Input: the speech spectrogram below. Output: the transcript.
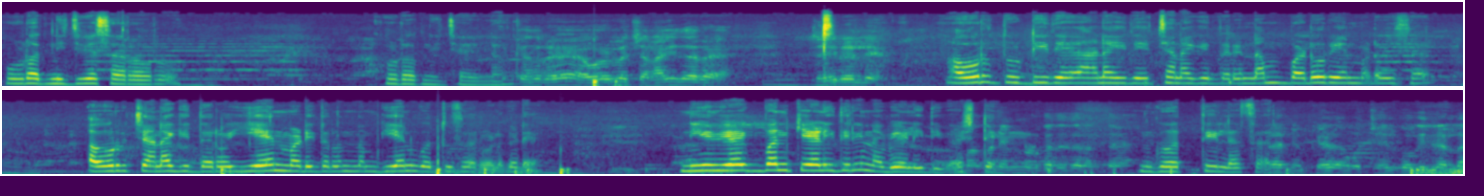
ಕೂಡೋದು ನಿಜವೇ ಸರ್ ಅವರು. ಕೂಡೋದು ನಿಜ ಇಲ್ಲ. ಅವರು ಯಾಕಂದ್ರೆ ಅವರೆಲ್ಲ ಚೆನ್ನಾಗಿದ್ದಾರೆ ಜೈಲಲ್ಲಿ. ಅವ್ರು ದುಡ್ಡಿದೆ ಹಣ ಇದೆ ಚೆನ್ನಾಗಿದ್ದಾರೆ. ನಮ್ಮ ಬಡವ್ರು ಏನು ಮಾಡೋದು ಸರ್? ಅವರು ಚೆನ್ನಾಗಿದ್ದಾರೋ ಏನು ಮಾಡಿದ್ದಾರೆ ಅಂತ ನಮ್ಗೆ ಏನು ಗೊತ್ತು ಸರ್ ಒಳಗಡೆ? ನೀವು ಹೇಗೆ ಬಂದು ಕೇಳಿದ್ದೀರಿ ನಾವು ಹೇಳಿದ್ದೀವಿ ಅಷ್ಟೇ. ಗೊತ್ತಿಲ್ಲ ಸರ್. ನೀವು ಕೇಳ ಜೈಲ್ಗೆ ಹೋಗಿದ್ರಲ್ಲ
